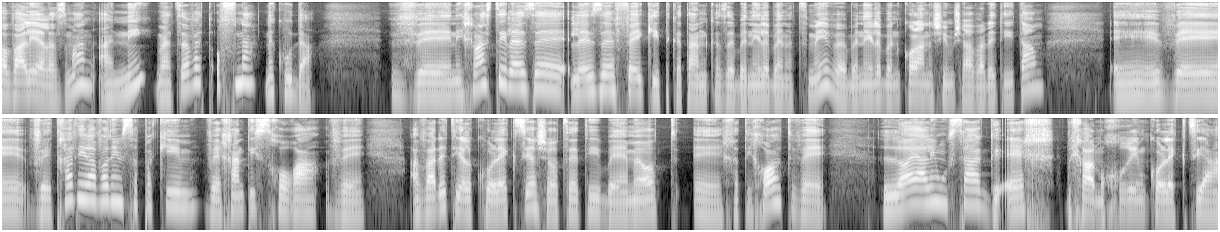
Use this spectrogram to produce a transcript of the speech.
חבל לי על הזמן, אני מעצבת אופנה, נקודה. ונכנסתי לאיזה, לאיזה פייק איט קטן כזה ביני לבין עצמי וביני לבין כל האנשים שעבדתי איתם. אה, ו, והתחלתי לעבוד עם ספקים, והכנתי סחורה, ועבדתי על קולקציה שהוצאתי במאות אה, חתיכות, ולא היה לי מושג איך בכלל מוכרים קולקציה,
